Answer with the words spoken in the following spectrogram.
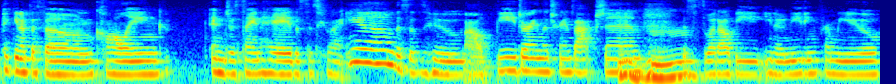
picking up the phone, calling, and just saying, hey, this is who I am, this is who I'll be during the transaction, mm-hmm. this is what I'll be, you know, needing from you.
